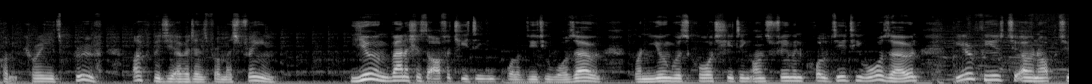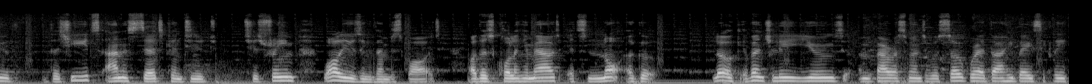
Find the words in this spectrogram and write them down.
concrete proof, like video evidence from a stream. Young vanishes after cheating in Call of Duty Warzone. When Young was caught cheating on stream in Call of Duty Warzone, he refused to own up to the cheats and instead continued to stream while using them despite others calling him out. It's not a good look. Eventually, Young's embarrassment was so great that he basically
